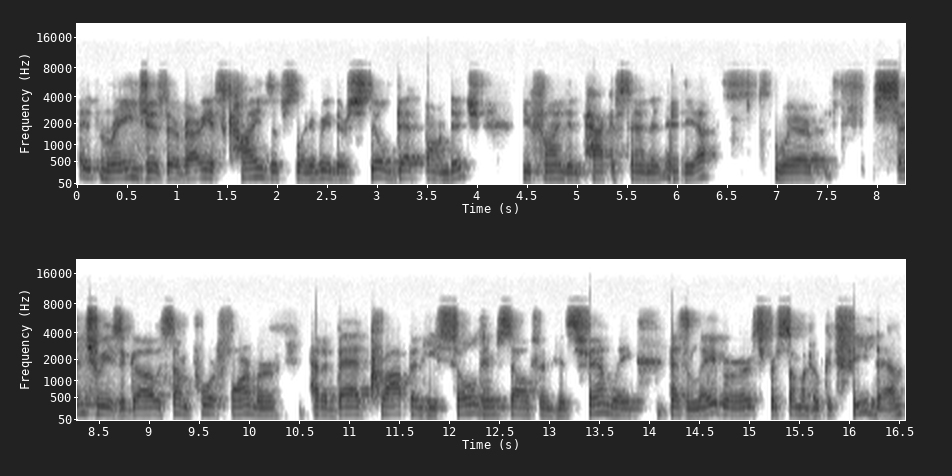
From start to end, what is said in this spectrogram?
It ranges, there are various kinds of slavery. There's still debt bondage you find in Pakistan and India, where centuries ago, some poor farmer had a bad crop and he sold himself and his family as laborers for someone who could feed them.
